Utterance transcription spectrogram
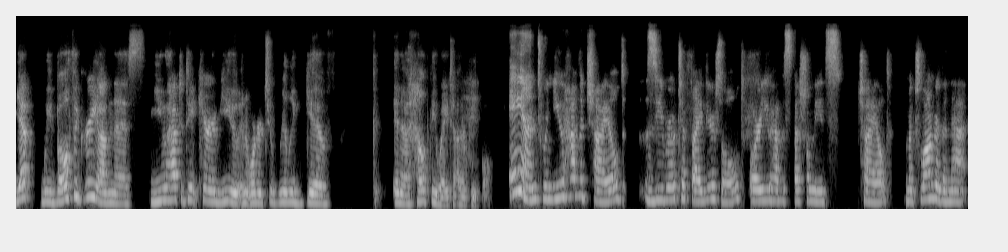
Yep, we both agree on this. You have to take care of you in order to really give in a healthy way to other people. And when you have a child zero to five years old, or you have a special needs child much longer than that,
